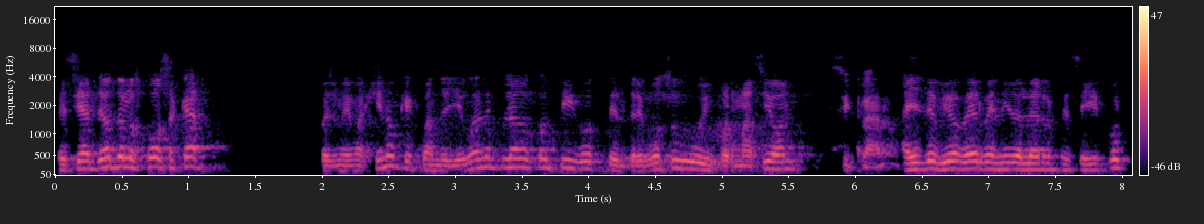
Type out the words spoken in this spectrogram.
decían, ¿de dónde los puedo sacar? Pues me imagino que cuando llegó el empleado contigo, te entregó su información. Sí, claro. Ahí debió haber venido el RFC y el CURP.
